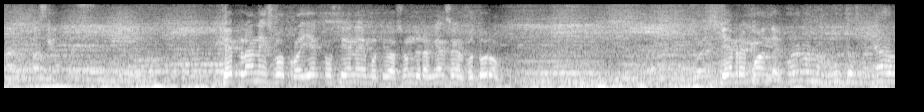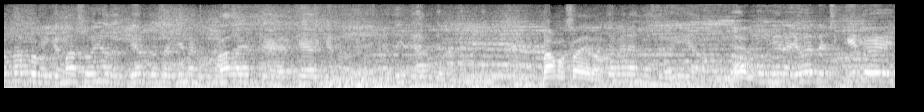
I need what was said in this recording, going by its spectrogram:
una agrupación, pues, ¿Qué planes o proyectos tiene Motivación Duranguense en el futuro? Pues, ¿Quién responde? Bueno, nos gusta soñar, ¿verdad? Pero el que más sueña despierto es aquí mi compadre, que, que, que, nos, que nos platique antes. Vamos a ver. También es nuestro guía, ¿no? Pues mira, yo desde chiquito eh,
